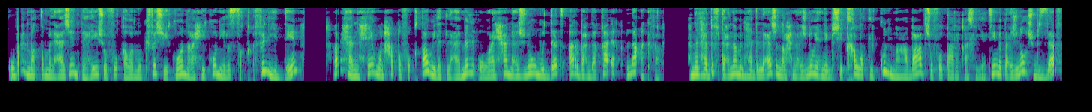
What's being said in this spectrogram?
وبعد ما طم العجين تاعي شوفوا قوامه كيفاش يكون. راح يكون يلصق في اليدين. رايحه نحيه ونحطه فوق طاولة العمل ورايحه نعجنوه مدة أربع دقائق لا أكثر. هنا الهدف تاعنا من هذا العجن راح نعجنوه يعني باش يتخلط الكل مع بعض. شوفوا الطريقة خياتي ما تعجنوهش بزاف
